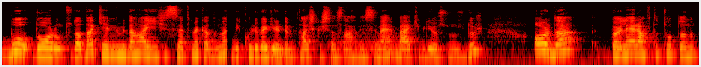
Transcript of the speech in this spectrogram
Bu doğrultuda da kendimi daha iyi hissetmek adına bir kulübe girdim. Taşkışla sahnesine. Belki biliyorsunuzdur. Orada böyle her hafta toplanıp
